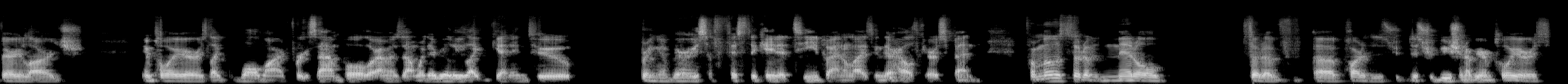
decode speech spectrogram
very large employers like Walmart, for example, or Amazon, where they really like get into bring a very sophisticated team to analyzing their healthcare spend. For most sort of middle sort of uh, part of the distribution of your employers,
